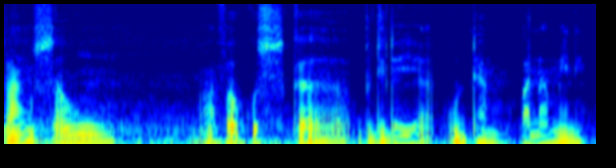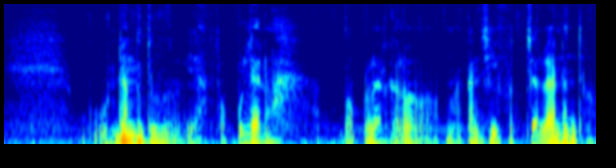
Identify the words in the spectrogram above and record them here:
langsung uh, fokus ke budidaya udang paname nih udang itu ya populer lah. Populer kalau makan seafood jalanan tuh.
